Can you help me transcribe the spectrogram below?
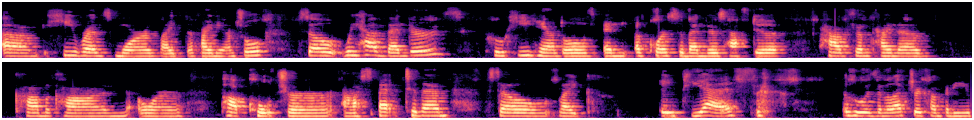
Um, he runs more like the financial. So we have vendors who he handles, and of course, the vendors have to have some kind of Comic Con or pop culture aspect to them. So, like APS, who is an electric company,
